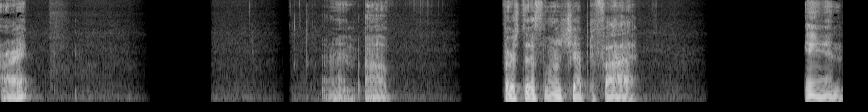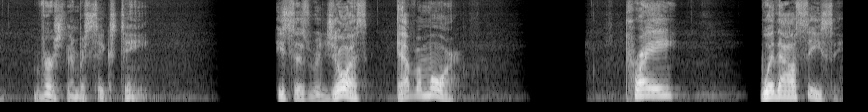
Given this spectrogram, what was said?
All right, and uh, First Thessalonians chapter five and verse number sixteen. He says, "Rejoice evermore, pray without ceasing."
